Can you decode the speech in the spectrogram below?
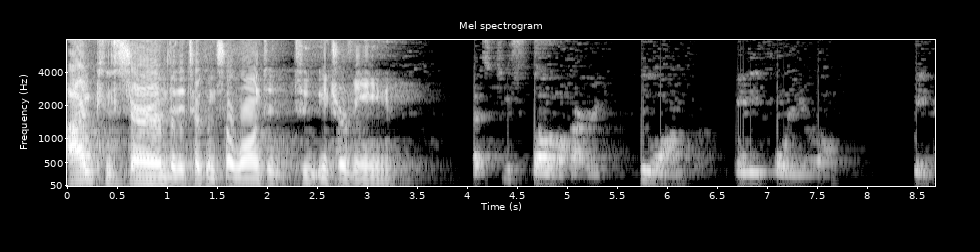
I'm concerned that it took them so long to, to intervene. That's too slow of a heart rate, too long for eighty-four year old female,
